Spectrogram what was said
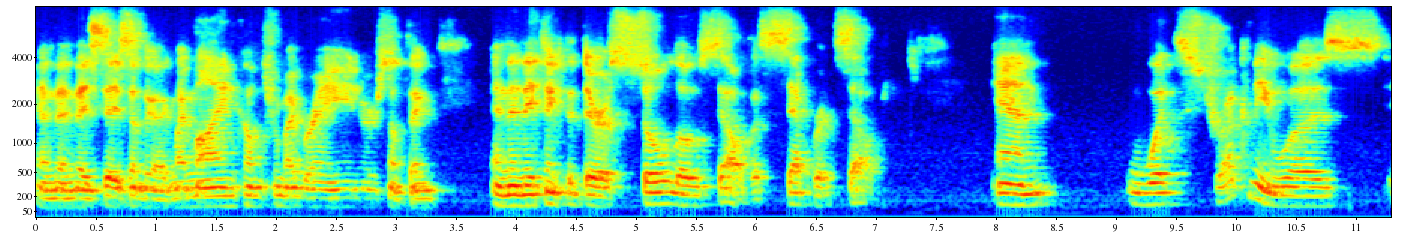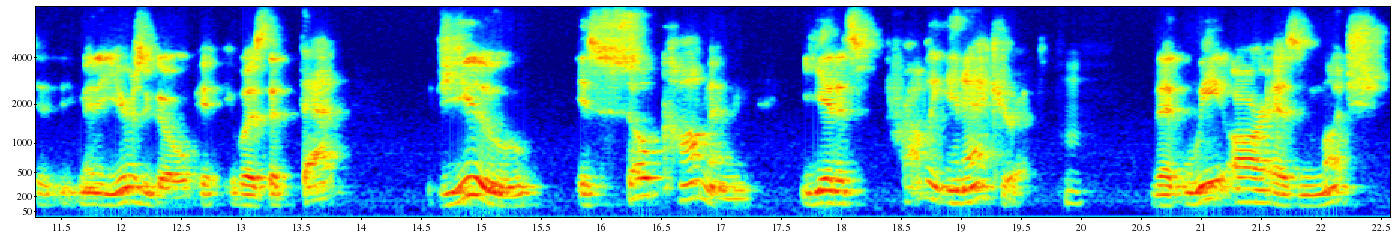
And then they say something like my mind comes from my brain or something. And then they think that they're a solo self a separate self. And what struck me was eh, many years ago it was that that view is so common yet it's probably inaccurate hmm. that we are as much,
